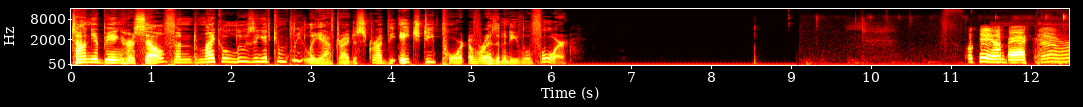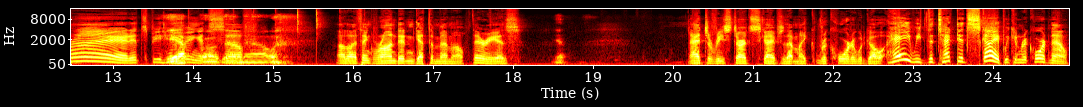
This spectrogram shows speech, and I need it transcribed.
Tanya being herself, and Michael losing it completely after I describe the HD port of Resident Evil 4. Okay, I'm back. All right, it's behaving Yep, well itself. done now. Although I think Ron didn't get the memo. There he is. I had to restart Skype so that my recorder would go, "Hey, we detected Skype. We can record now."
